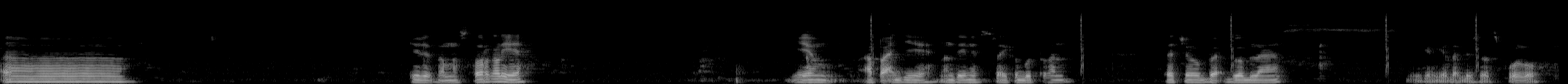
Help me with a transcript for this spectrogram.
uh, Unit sama store kali ya. Ya apa aja ya? Nanti ini sesuai kebutuhan. Kita coba 12 mungkin kita bisa 10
